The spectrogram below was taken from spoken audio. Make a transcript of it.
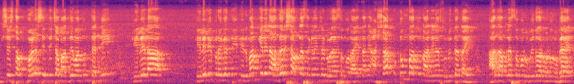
विशेषतः फळ शेतीच्या माध्यमातून त्यांनी केलेला केलेली प्रगती निर्माण केलेला आदर्श आपल्या सगळ्यांच्या डोळ्यासमोर आहेत आणि अशा कुटुंबातून आलेल्या सुनीताताई आज आपल्यासमोर उमेदवार म्हणून उभ्या आहेत.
